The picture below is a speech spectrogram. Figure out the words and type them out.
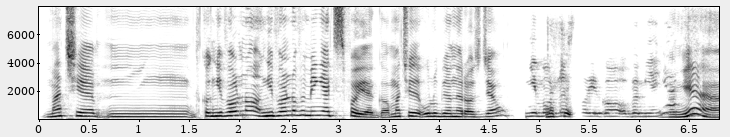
macie, mm, tylko nie wolno, nie wolno wymieniać swojego. Macie ulubiony rozdział? Nie można znaczy, swojego wymieniać? No nie.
